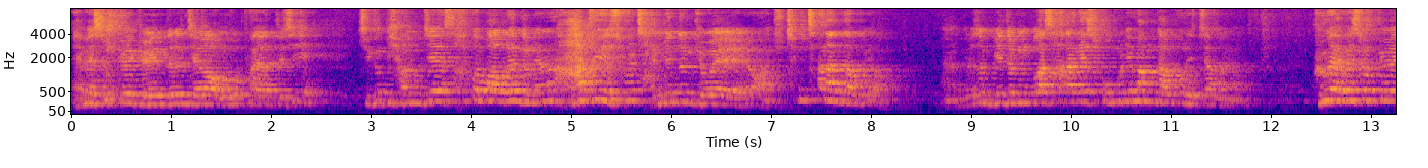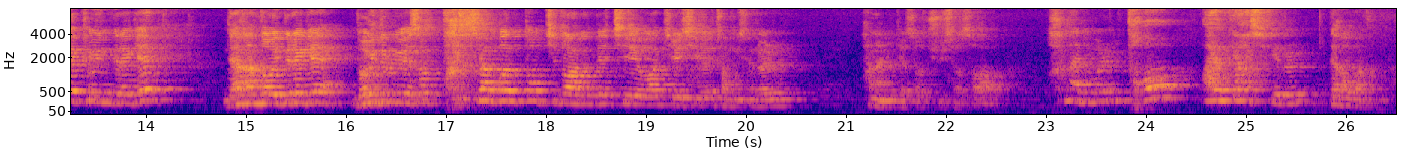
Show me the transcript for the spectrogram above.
에베소 교회 교인들은 제가 언급하였듯이 지금 현재 사도 바울의 눈에는 아주 예수를 잘 믿는 교회예요. 아주 칭찬한다고요. 예, 그래서 믿음과 사랑의 소문이 막 나고 그랬잖아요. 그 에베소 교회 교인들에게 내가 너희들에게 너희들을 위해서 다시 한번 또 기도하는데 지혜와 계시의 정신을 하나님께서 주셔서 하나님을 더 알게 하시기를 내가 원합니다.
